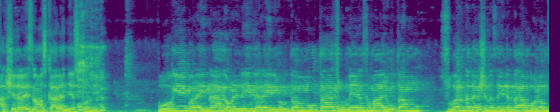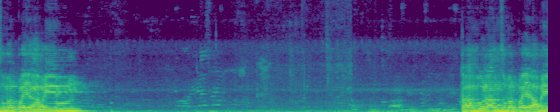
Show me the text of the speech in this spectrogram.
అక్షతలేసి నమస్కారం చేసుకోండి. పూగి పలై నాగవల్లి దళైర్యుక్తం ముక్తా చూర్ణేన సమాయుక్తం సువర్ణ దక్షిణ సహిత తాంబూలం సమర్పయామి తాంబూలాం సమర్పయామి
